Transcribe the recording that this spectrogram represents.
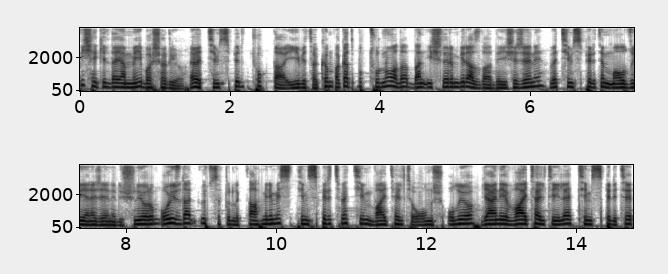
bir şekilde yenmeyi başarıyor. Evet Team Spirit çok daha iyi bir takım. Fakat bu turnuvada ben işlerin biraz daha değişeceğini ve Team Spirit'in Mauz'u yeneceğini düşünüyorum. O yüzden 3-0'lık tahminimiz Team Spirit ve Team Vitality olmuş oluyor. Yani Vitality ile Team Spirit'i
